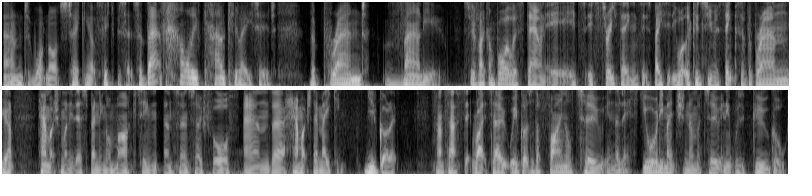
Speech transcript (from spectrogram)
and whatnots taking up 50%. So that's how they've calculated the brand value. So if I can boil this down, it's it's three things. It's basically what the consumer thinks of the brand, Yep. how much money they're spending on marketing, and so on and so forth, and uh, how much they're making. You've got it. Fantastic. Right, so we've got to the final two in the list. You already mentioned number two, and it was Google.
